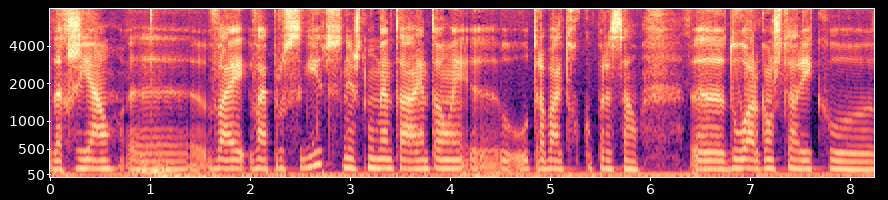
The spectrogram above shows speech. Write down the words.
da região vai, vai prosseguir? Neste momento há então o trabalho de recuperação do órgão histórico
